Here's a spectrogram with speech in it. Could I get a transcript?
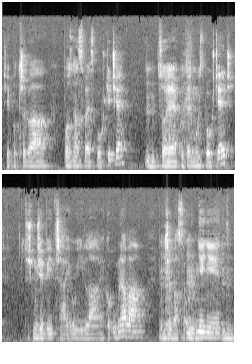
že je potřeba poznat svoje spouštěče, hmm. co je jako ten můj spouštěč, což může být třeba i u jídla jako únava, potřeba hmm. se mhm. odměnit, hmm.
